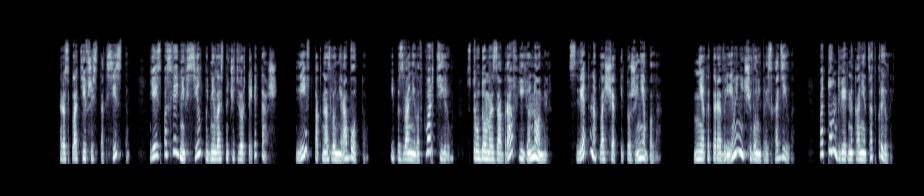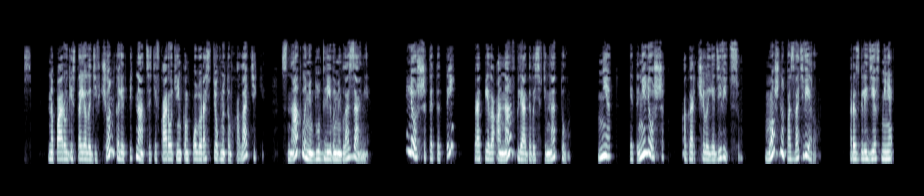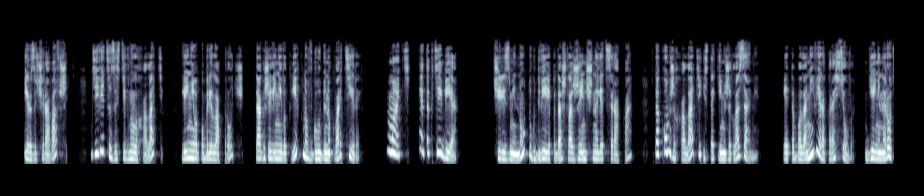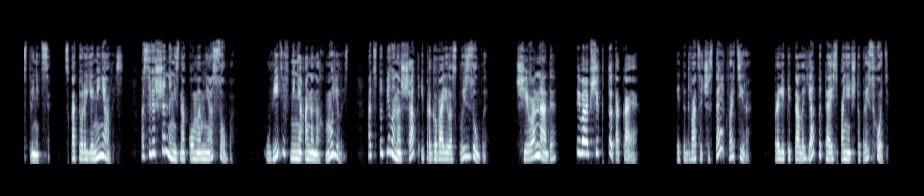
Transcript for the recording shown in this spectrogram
Расплатившись с таксистом, я из последних сил поднялась на четвертый этаж. Лифт, как назло, не работал. И позвонила в квартиру, с трудом разобрав ее номер. Света на площадке тоже не было. Некоторое время ничего не происходило. Потом дверь, наконец, открылась. На пороге стояла девчонка лет пятнадцати в коротеньком полурастегнутом халатике с наглыми блудливыми глазами. «Лешик, это ты?» – пропела она, вглядываясь в темноту. «Нет, это не Лешик», – огорчила я девицу. «Можно позвать Веру?» Разглядев меня и разочаровавшись, девица застегнула халатик, лениво побрела прочь, также лениво крикнув в глубину квартиры. «Мать, это к тебе!» Через минуту к двери подошла женщина лет сорока в таком же халате и с такими же глазами. Это была не Вера Карасева, Генина родственница, с которой я менялась, а совершенно незнакомая мне особа. Увидев меня, она нахмурилась, отступила на шаг и проговорила сквозь зубы. «Чего надо? Ты вообще кто такая?» «Это двадцать шестая квартира?» Пролепетала я, пытаясь понять, что происходит.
